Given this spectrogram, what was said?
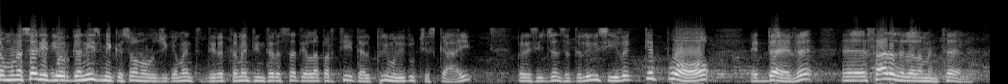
una serie di organismi che sono logicamente direttamente interessati alla partita, il primo di tutti Sky, per esigenze televisive, che può e deve eh, fare delle lamentele.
